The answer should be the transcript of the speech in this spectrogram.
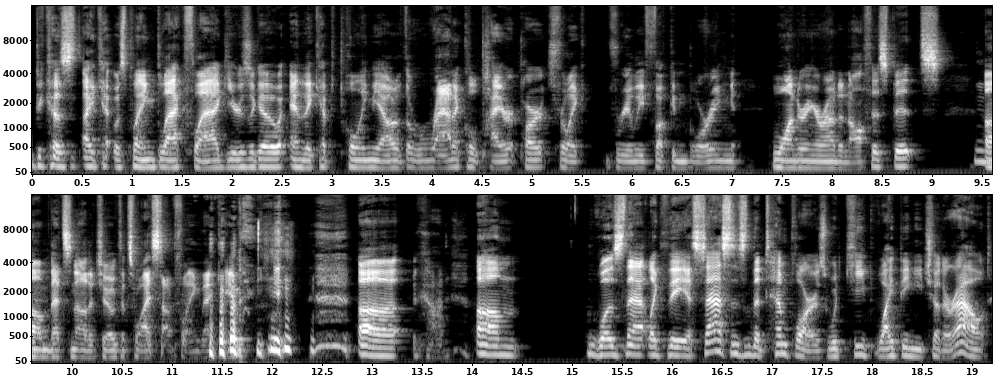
because I kept, was playing Black Flag years ago, and they kept pulling me out of the radical pirate parts for like really fucking boring wandering around in office bits. Mm-hmm. Um, that's not a joke. That's why I stopped playing that game. uh, God. Um, was that like the assassins and the Templars would keep wiping each other out?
